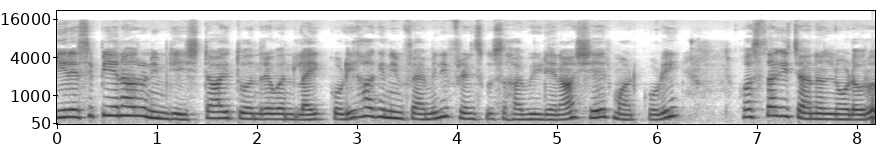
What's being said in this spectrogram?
ಈ ರೆಸಿಪಿ ಏನಾದರೂ ನಿಮಗೆ ಇಷ್ಟ ಆಯಿತು ಅಂದರೆ ಒಂದು ಲೈಕ್ ಕೊಡಿ. ಹಾಗೆ ನಿಮ್ಮ ಫ್ಯಾಮಿಲಿ, ಫ್ರೆಂಡ್ಸ್ಗೂ ಸಹ ವೀಡಿಯೋನ ಶೇರ್ ಮಾಡಿಕೊಡಿ. ಹೊಸದಾಗಿ ಚಾನಲ್ ನೋಡೋರು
